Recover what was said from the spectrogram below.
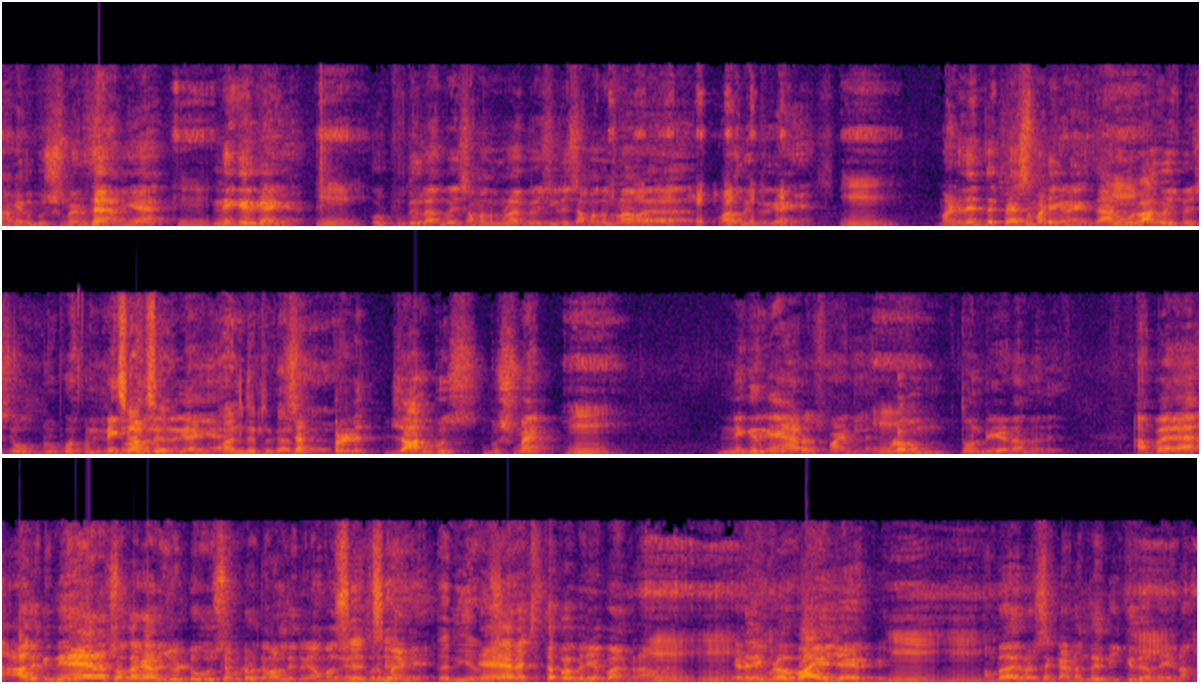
அவங்க இந்த புஷ்மேன் தான் அவங்க. இன்னைக்கு இருக்காங்க. ஒரு புது லாங்குவேஜ் சம்மந்தம்லாம் பேசிக்கிட்டு சம்மந்தம்லாம் வாழ்ந்துட்டு இருக்காங்க. மனிதன் தான் பேச மாட்டேங்கிறாங்க. ஒரு லாங்குவேஜ் பேசிட்டு ஒரு குரூப் இன்னைக்கு சரி. இருக்காங்க வாழ்ந்துட்டு இருக்காங்க. செப்பரேட் ஜான் புஷ் புஷ்மேன் இன்னைக்கு இருக்கேன் ஆடம்ஸ் பாயிண்ட்ல உலகம் தோன்றிய இடம் அது. அப்ப அதுக்கு நேர சொந்தக்காரன் சொல்லிட்டு உச்சப்பட்டு ஒருத்தன் வாழ்ந்துட்டு இருக்காங்க. பெருமாண்டி. நேர சித்தப்பா பெரியப்பான்றான். இடத்துல இவ்வளவு வாயேஜ் ஆயிருக்கு. ஐம்பதாயிரம் வருஷம் கடந்து நிக்குது அந்த இடம்.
